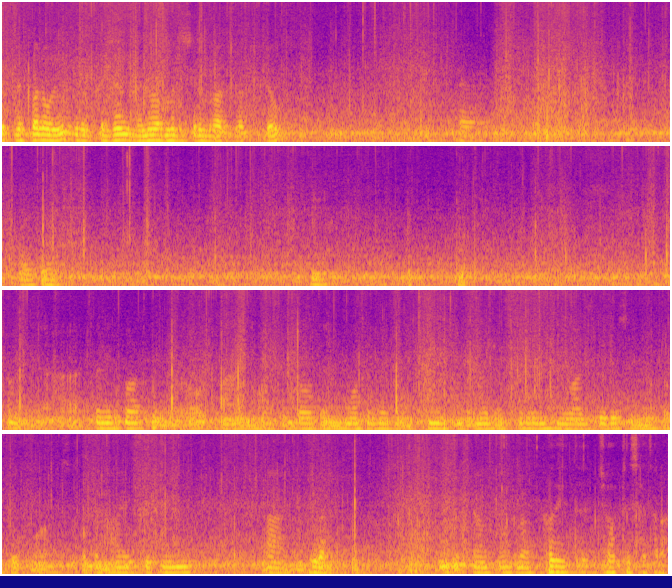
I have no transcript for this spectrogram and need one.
of the following represents the normal cerebral blood flow? Uh, I think. Twenty-four year-old in emergency room. He was producing a public works, open eyes, between. Uh, Hadi cevap da Sertan'a.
